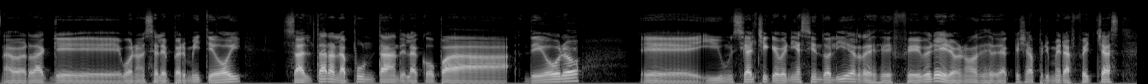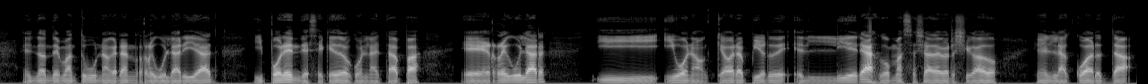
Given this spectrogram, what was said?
La verdad que, bueno, eso le permite hoy saltar a la punta de la Copa de Oro. Eh, y un Cialchi que venía siendo líder desde febrero, ¿no? Desde aquellas primeras fechas en donde mantuvo una gran regularidad y por ende se quedó con la etapa eh, regular y, bueno, que ahora pierde el liderazgo más allá de haber llegado en la cuarta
